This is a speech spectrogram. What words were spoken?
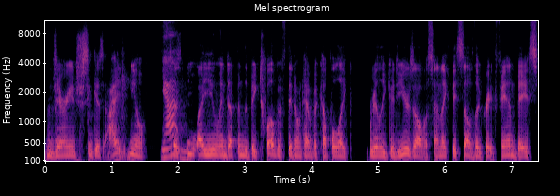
very interesting because I, you know, Yeah. does BYU end up in the Big 12 if they don't have a couple like really good years all of a sudden? Like they still have the great fan base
